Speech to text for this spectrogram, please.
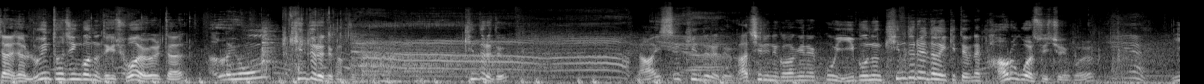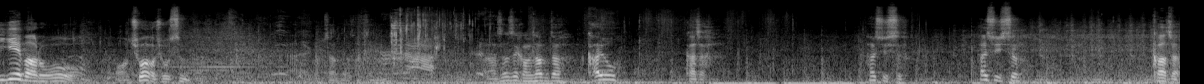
자, 자 루인 터진 거는 되게 좋아요 일단. 레용 킨드레드 감사합니다. 킨드레드. 나이스 킨드레드. 마칠 있는 거 확인했고 이분은 킨드레드가 있기 때문에 바로 구할 수 있죠 이걸. 이게 바로 어, 조화가 좋습니다. 아, 감사합니다 선생님. 아 선생 감사합니다. 가요. 가자. 할 수 있어. 할 수 있어. 가자.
